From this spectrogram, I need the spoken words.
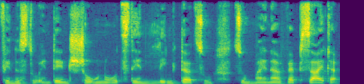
findest du in den Show Notes, den Link dazu zu meiner Webseite.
